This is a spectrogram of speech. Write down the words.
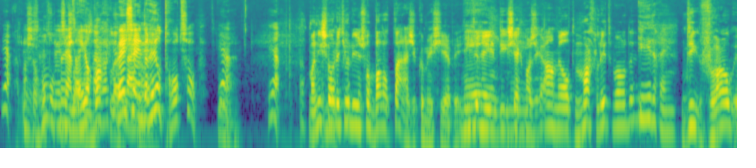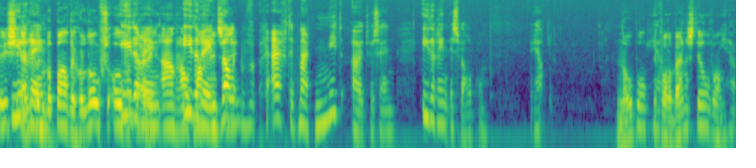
Ja. Als er dus, 100 wij mensen zijn er heel, wij zijn er heel trots op. Ja. Ja. Maar niet zo dat jullie een soort ballotagecommissie hebben. Nee, Iedereen die zeg maar zich aanmeldt mag lid worden. Iedereen. Die vrouw is en een bepaalde geloofsovertuiging Iedereen, aanhoudt mag iedereen lid wel, zijn. w- geaardheid maakt niet uit. We zijn, iedereen is welkom. Ja, Nobel, ik word er bijna stil van. ja.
